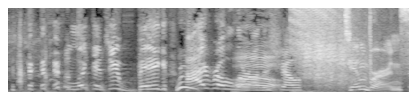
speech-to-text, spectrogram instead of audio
look at you, big eye roller on Oh. the show. Tim Burns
